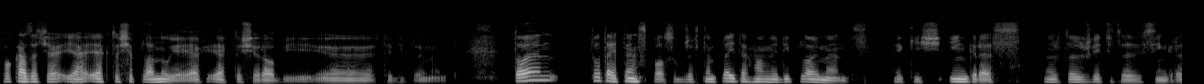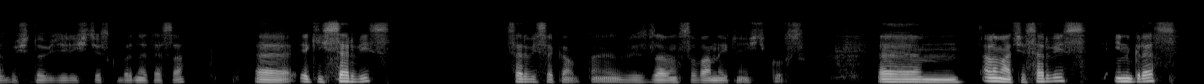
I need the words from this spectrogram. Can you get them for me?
pokazać jak, jak to się planuje, jak, jak to się robi, te deploymenty. To tutaj ten sposób, że w template'ach mamy deployment, jakiś ingress, no to już wiecie co jest ingress, bo się dowiedzieliście z Kubernetesa E, jakiś serwis, serwis account, jest w zaawansowanej części kursu. Ale macie serwis, ingress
